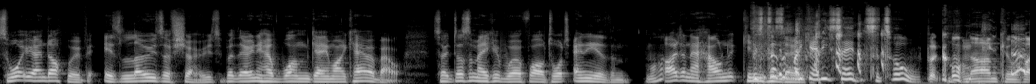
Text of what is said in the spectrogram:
So what you end up with is loads of shows, but they only have one game I care about. So it doesn't make it worthwhile to watch any of them. What? I don't know how Nintendo. this doesn't make any sense at all. But go on. No, I'm coming back I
